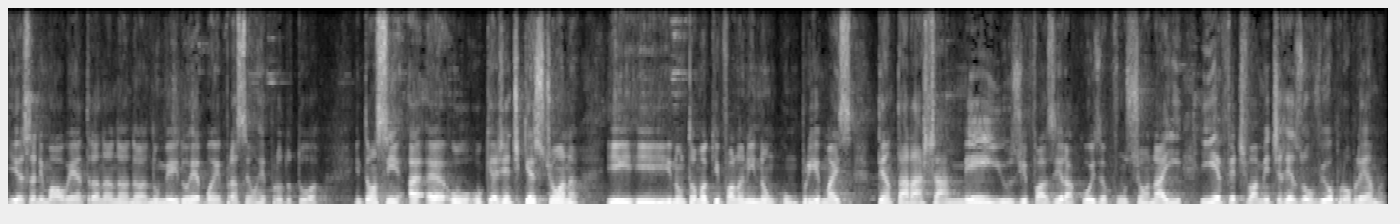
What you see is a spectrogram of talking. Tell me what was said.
e esse animal entra na, na, no meio do rebanho para ser um reprodutor. Então, assim, a, é, o, o, que a gente questiona, e, e, e não estamos aqui falando em não cumprir, mas tentar achar meios de fazer a coisa funcionar e, e efetivamente resolver o problema.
